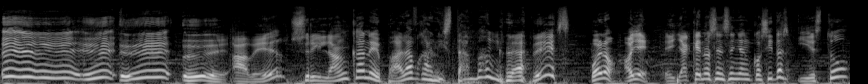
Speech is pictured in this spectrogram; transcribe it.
Eh, eh, eh. A ver, Sri Lanka, Nepal, Afganistán, Bangladesh. Bueno, oye, ya que nos enseñan cositas, ¿y esto?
